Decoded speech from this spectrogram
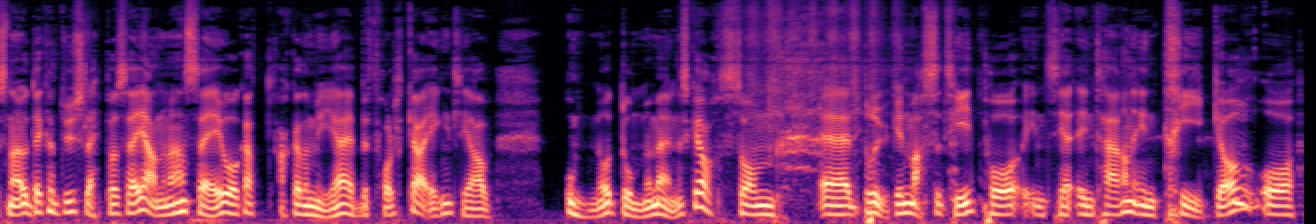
snakker Det kan du slippe å si, Janne, men han sier jo òg at akademia er befolka egentlig av onde og dumme mennesker som eh, bruker en masse tid på interne intriger mm. og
